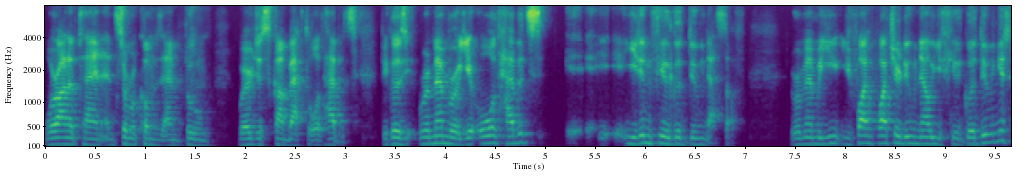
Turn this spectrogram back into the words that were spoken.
we're on a plan and summer comes and boom, we're just gone back to old habits. Because remember, your old habits, you didn't feel good doing that stuff. Remember, you, you what, you're doing now, you feel good doing it.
